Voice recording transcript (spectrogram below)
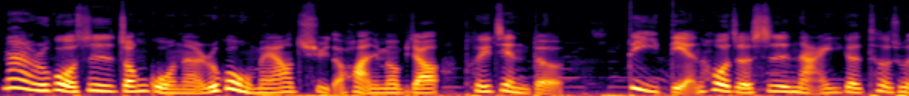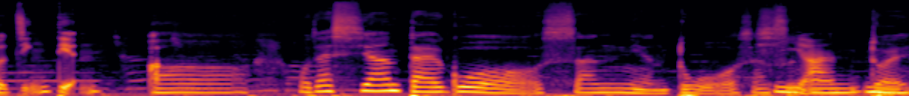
那如果是中国呢？如果我们要去的话，你有没有比较推荐的地点，或者是哪一个特殊的景点？呃，我在西安待过三年多，三四西安对，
